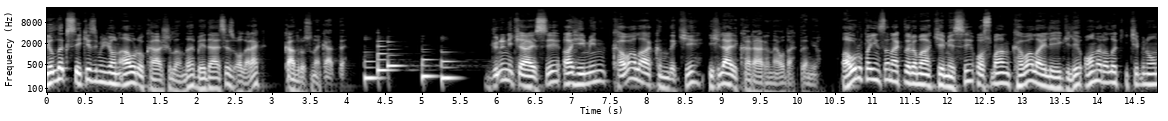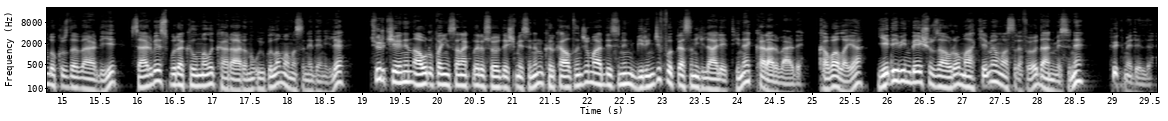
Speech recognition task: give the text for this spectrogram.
yıllık 8 milyon avro karşılığında bedelsiz olarak kadrosuna kattı. Günün hikayesi Ahim'in Kavala hakkındaki ihlal kararına odaklanıyor. Avrupa İnsan Hakları Mahkemesi Osman Kavala ile ilgili 10 Aralık 2019'da verdiği serbest bırakılmalı kararını uygulamaması nedeniyle Türkiye'nin Avrupa İnsan Hakları Sözleşmesi'nin 46. maddesinin birinci fıkrasını ihlal ettiğine karar verdi. Kavala'ya 7500 avro mahkeme masrafı ödenmesine hükmedildi.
